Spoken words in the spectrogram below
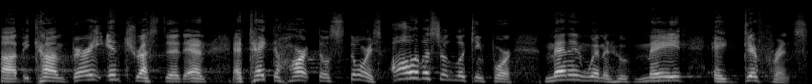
uh, become very interested and, and take to heart those stories. All of us are looking for men and women who've made a difference.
